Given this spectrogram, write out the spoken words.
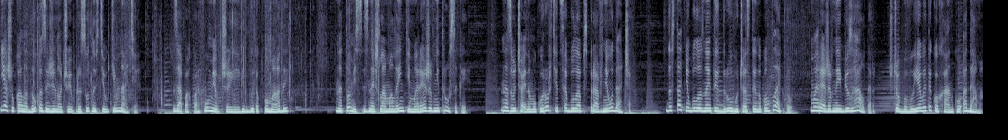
Я шукала докази жіночої присутності в кімнаті, запах парфумів чи відбиток помади. Натомість знайшла маленькі мережевні трусики. На звичайному курорті це була б справжня удача. Достатньо було знайти другу частину комплекту мережевний бюстгальтер, щоб виявити коханку Адама.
